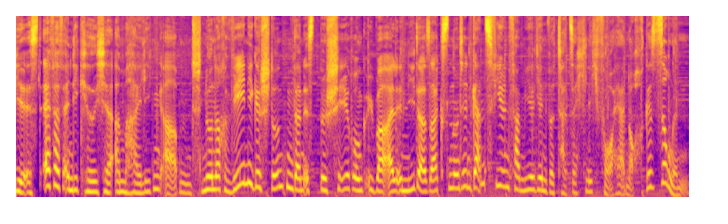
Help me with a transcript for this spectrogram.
Hier ist FFN die Kirche am Heiligen Abend. Nur noch wenige Stunden, dann ist Bescherung überall in Niedersachsen und in ganz vielen Familien wird tatsächlich vorher noch gesungen.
